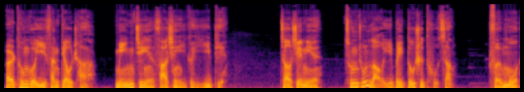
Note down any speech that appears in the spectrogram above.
而通过一番调查，民警也发现一个疑点：早些年。村中老一辈都是土葬，坟墓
